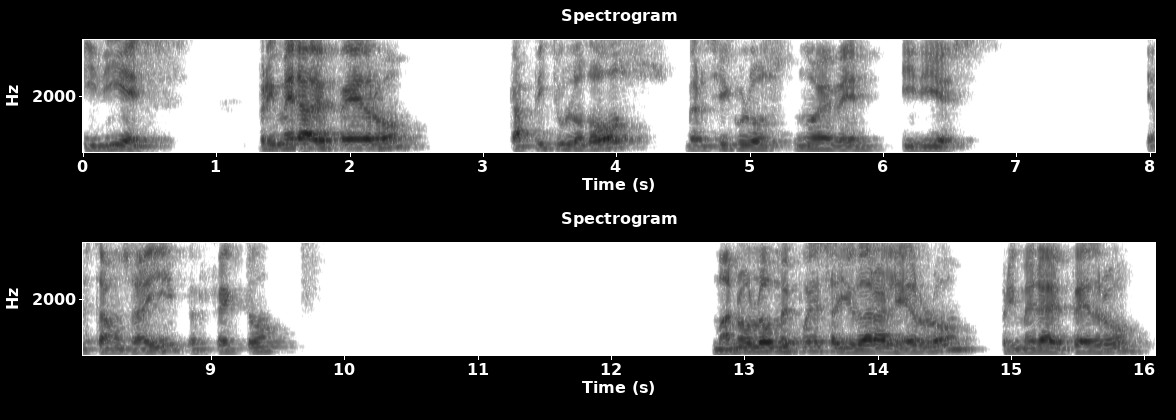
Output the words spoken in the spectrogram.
y 10. Primera de Pedro, capítulo 2, versículos 9 y 10. Ya estamos ahí, perfecto. Manolo, ¿me puedes ayudar a leerlo? Primera de Pedro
